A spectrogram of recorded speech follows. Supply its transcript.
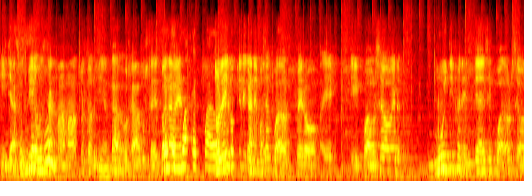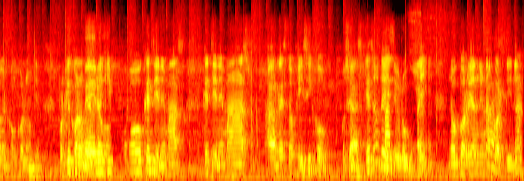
Y ya sus viejos están mamados por los mierda. O sea, ustedes van a ver, no le digo que le ganemos a Ecuador, pero eh, Ecuador se va a ver muy diferente a ese Ecuador, se va a ver con Colombia, porque Colombia es un equipo que tiene más, que tiene más arresto físico. O sea, es que esos de, de Uruguay no corrían ni una cortina.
